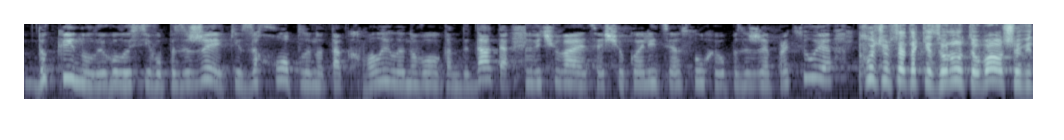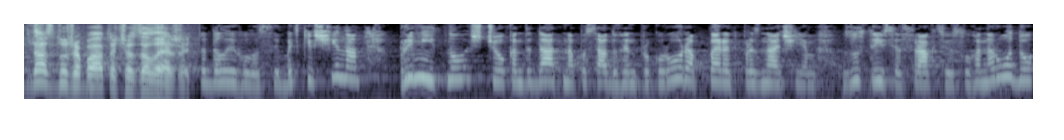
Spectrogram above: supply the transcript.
Докинули голосів ОПЗЖ, які захоплено так хвалили нового кандидата. Відчувається, що коаліція слуг і ОПЗЖ працює. Хочу все-таки звернути увагу, що від нас дуже багато чого залежить. Додали голоси Батьківщина. Примітно, що кандидат на посаду генпрокурора перед призначенням зустрівся з фракцією Слуга народу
